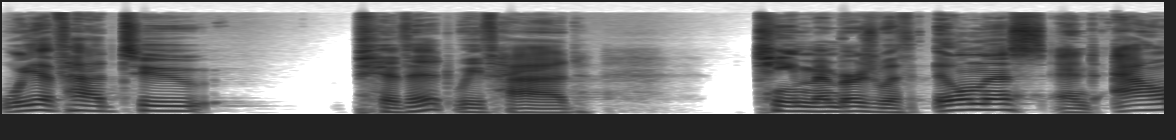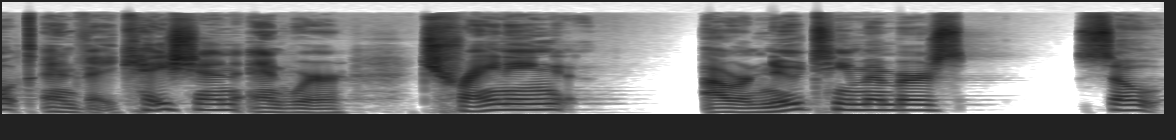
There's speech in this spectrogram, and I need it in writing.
we have had to pivot. We've had team members with illness and out and vacation, and we're training our new team members. So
